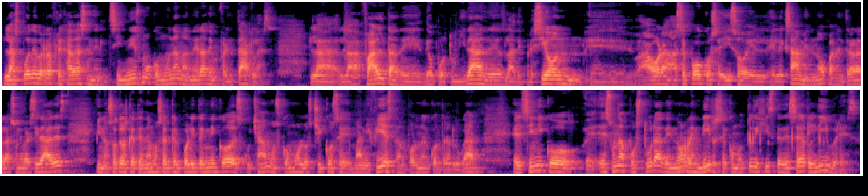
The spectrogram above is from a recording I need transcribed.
las puede ver reflejadas en el cinismo como una manera de enfrentarlas la, falta de, oportunidades, la depresión. Eh, ahora, hace poco se hizo el, examen ¿no? para entrar a las universidades y nosotros que tenemos cerca el Politécnico escuchamos cómo los chicos se manifiestan por no encontrar lugar. El cínico eh, es una postura de no rendirse, como tú dijiste, de ser libres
